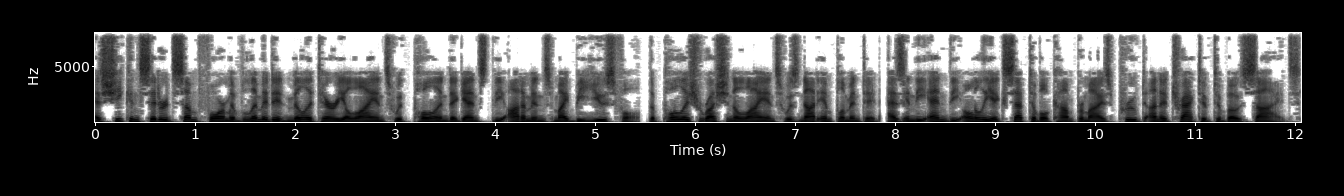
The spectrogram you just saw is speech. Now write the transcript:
as she considered some form of limited military alliance with Poland against the Ottomans might be useful. The Polish Russian alliance was not implemented, as in the end the only acceptable compromise proved unattractive to both sides.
